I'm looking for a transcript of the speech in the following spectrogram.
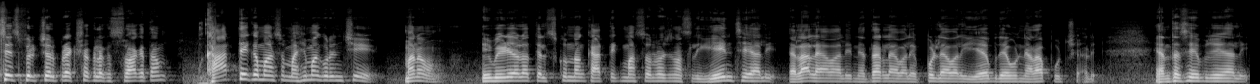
నమస్తే స్పిరిచువల్ ప్రేక్షకులకు స్వాగతం. కార్తీక మాసం మహిమ గురించి మనం ఈ వీడియోలో తెలుసుకుందాం. కార్తీక మాసం రోజున అసలు ఏం చేయాలి? ఎలా లేవాలి? నిద్ర లేవాలి? ఎప్పుడు లేవాలి? ఏ దేవుడిని ఎలా పూజ చేయాలి? ఎంతసేపు చేయాలి?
